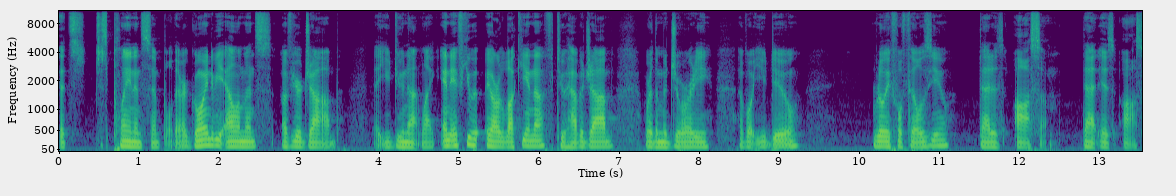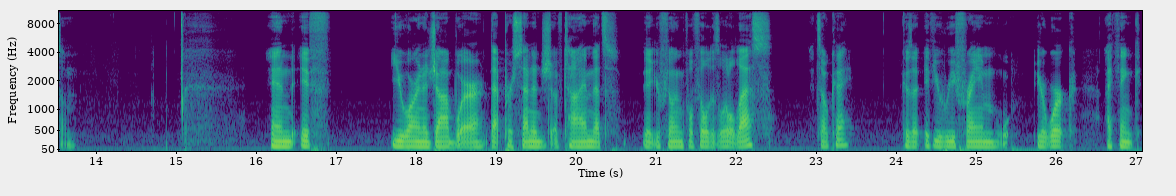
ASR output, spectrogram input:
It's just plain and simple. There are going to be elements of your job that you do not like. And if you are lucky enough to have a job where the majority of what you do really fulfills you, that is awesome. That is awesome. And if you are in a job where that percentage of time that's that you're feeling fulfilled is a little less, it's okay. Because if you reframe your work, I think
